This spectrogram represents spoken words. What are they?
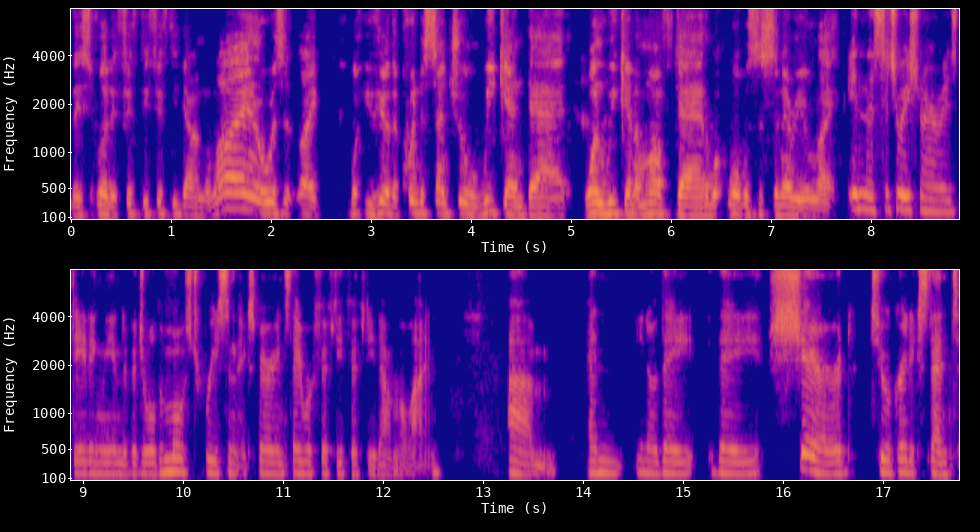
they split it 50-50 down the line, or was it like what you hear the quintessential weekend dad, one weekend a month dad? What what was the scenario like? in the situation where I was dating the individual, the most recent experience, they were 50 50 down the line. Um, and you know they they shared to a great extent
